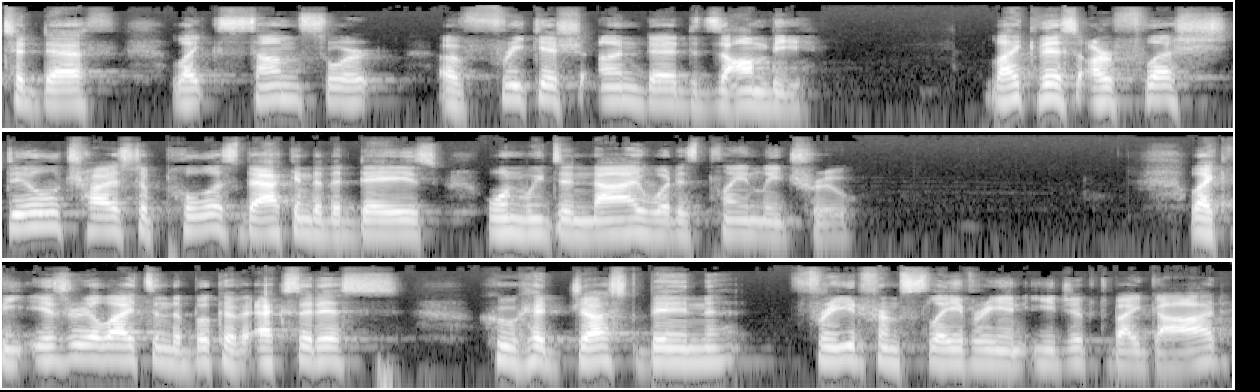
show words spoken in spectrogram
to death like some sort of freakish undead zombie. Like this, our flesh still tries to pull us back into the days when we deny what is plainly true. Like the Israelites in the book of Exodus, who had just been freed from slavery in Egypt by God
